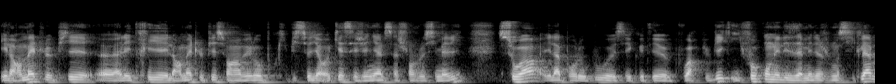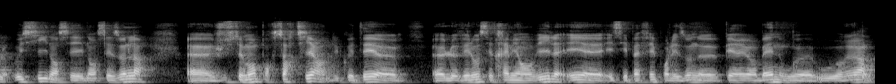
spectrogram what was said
et leur mettre le pied euh, à l'étrier, leur mettre le pied sur un vélo pour qu'ils puissent se dire ok c'est génial, ça change aussi ma vie. Soit et là pour le coup euh, c'est côté euh, pouvoir public, il faut qu'on ait des aménagements cyclables aussi dans ces dans ces zones là, justement pour sortir du côté le vélo c'est très bien en ville et, et c'est pas fait pour les zones périurbaines ou rurales.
